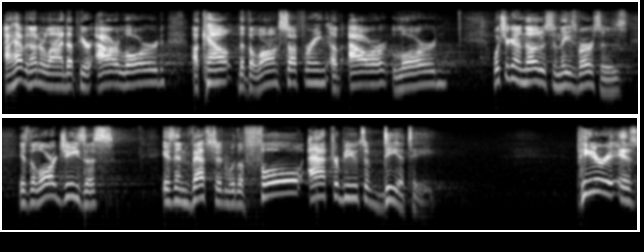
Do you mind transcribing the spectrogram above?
I have it underlined up here, our Lord, account that the long suffering of our Lord. What you're going to notice in these verses is the Lord Jesus is invested with the full attributes of deity. Peter is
